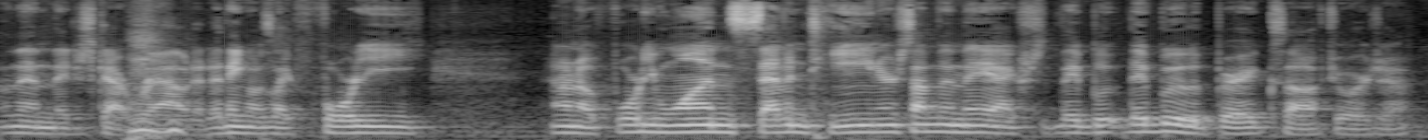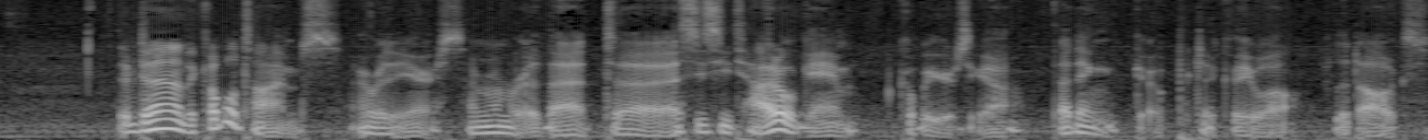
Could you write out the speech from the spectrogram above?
And then they just got routed. I think it was like forty. I don't know, 41-17 or something. They actually they blew, they blew the brakes off Georgia. They've done it a couple times over the years. I remember that uh, SEC title game a couple years ago. That didn't go particularly well for the Dogs.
